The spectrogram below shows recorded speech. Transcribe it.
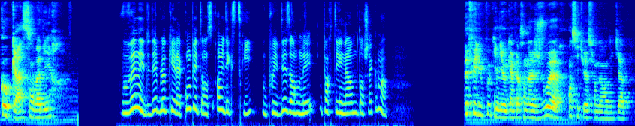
cocasses, on va dire. Vous venez de débloquer la compétence ambidextrie, vous pouvez désormais porter une arme dans chaque main. Le fait du coup qu'il n'y ait aucun personnage joueur en situation de handicap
